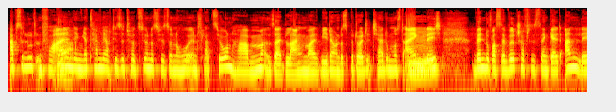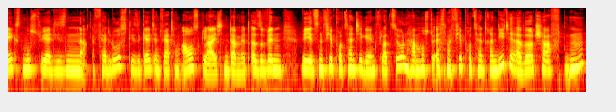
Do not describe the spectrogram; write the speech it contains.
Absolut. Und vor allen ja. Dingen, jetzt haben wir auch die Situation, dass wir so eine hohe Inflation haben, seit langem mal wieder. Und das bedeutet ja, du musst eigentlich, mhm. wenn du was erwirtschaftest, dein Geld anlegst, musst du ja diesen Verlust, diese Geldentwertung ausgleichen damit. Also wenn wir jetzt eine vierprozentige Inflation haben, musst du erstmal vier Prozent Rendite erwirtschaften,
